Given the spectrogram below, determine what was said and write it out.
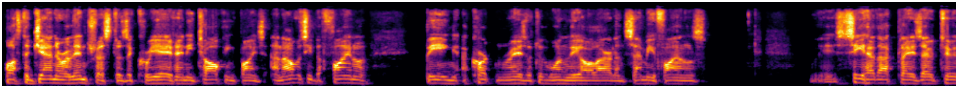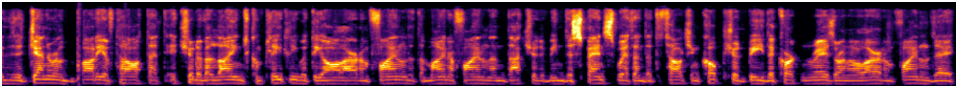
what's the general interest? Does it create any talking points? And obviously, the final being a curtain raiser to one of the All Ireland semi finals. See how that plays out too. There's a general body of thought that it should have aligned completely with the All Ireland final, that the minor final, and that should have been dispensed with, and that the Tailteann Cup should be the curtain raiser on All Ireland final day.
